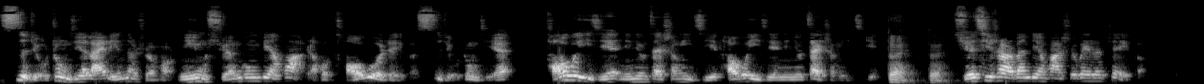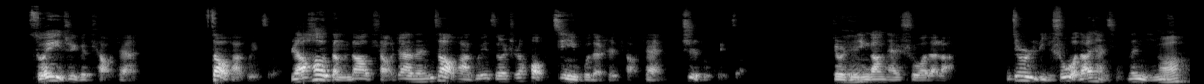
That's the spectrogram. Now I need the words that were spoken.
四九重劫来临的时候，您用玄功变化，然后逃过这个四九重劫，逃过一劫，您就再升一级；逃过一劫，您就再升一级。对对，学七十二般变化是为了这个。所以这个挑战造化规则，然后等到挑战完造化规则之后，进一步的是挑战制度规则，就是您刚才说的了。就是李叔，我倒想请问您啊，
